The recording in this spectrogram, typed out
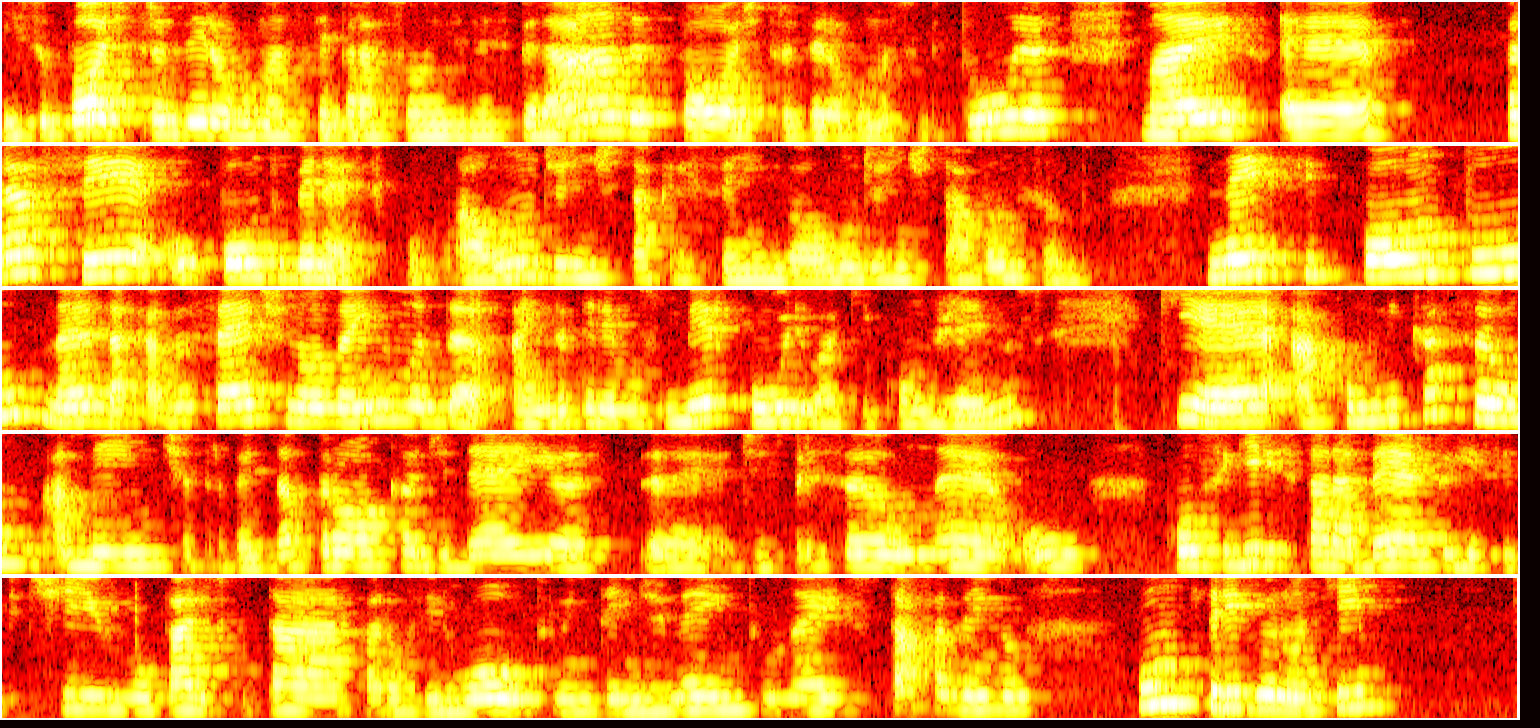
Isso pode trazer algumas separações inesperadas, pode trazer algumas rupturas, mas é, para ser o ponto benéfico, aonde a gente está crescendo, aonde a gente está avançando. Nesse ponto né, da casa 7, nós ainda, ainda teremos Mercúrio aqui com Gêmeos, que é a comunicação, a mente, através da troca de ideias, é, de expressão, né? O conseguir estar aberto e receptivo para escutar, para ouvir o outro, o entendimento, né? Isso está fazendo um trígono aqui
